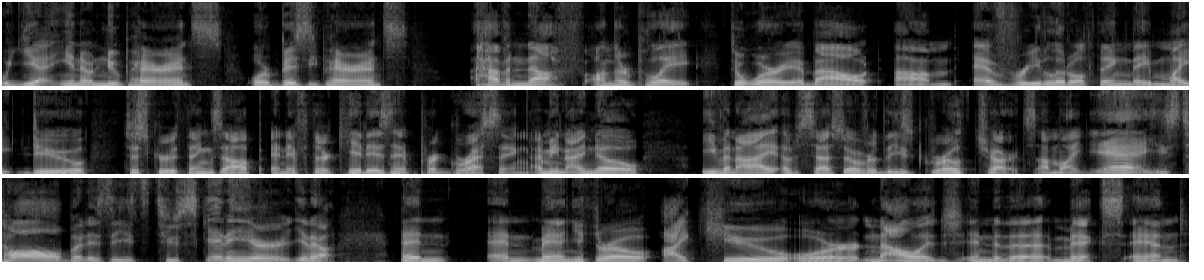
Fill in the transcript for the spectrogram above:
yeah, you know, new parents or busy parents have enough on their plate to worry about um, every little thing they might do to screw things up and if their kid isn't progressing. I mean, I know even I obsess over these growth charts. I'm like, yeah, he's tall, but is he too skinny or, you know, and and man, you throw IQ or knowledge into the mix, and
